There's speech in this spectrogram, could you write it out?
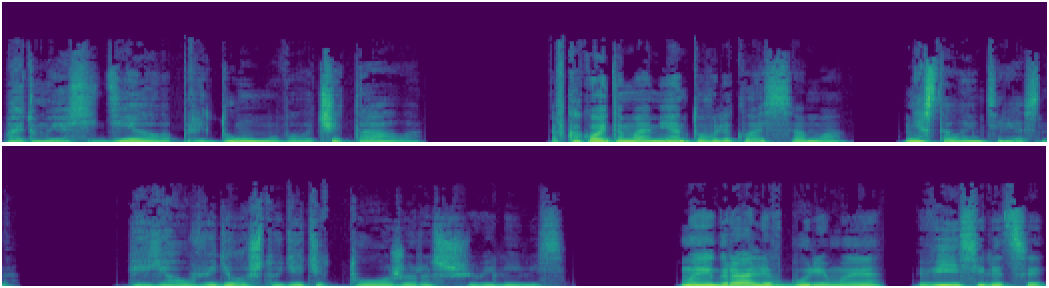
Поэтому я сидела, придумывала, читала. В какой-то момент увлеклась сама. Мне стало интересно. И я увидела, что дети тоже расшевелились. Мы играли в буриме, виселицы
